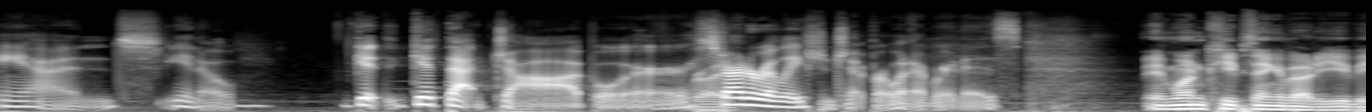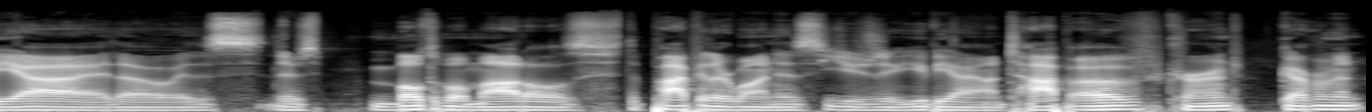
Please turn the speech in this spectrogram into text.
and, you know, get get that job or Right. start a relationship or whatever it is. And one key thing about a UBI though is there's multiple models. The popular one is usually UBI on top of current government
